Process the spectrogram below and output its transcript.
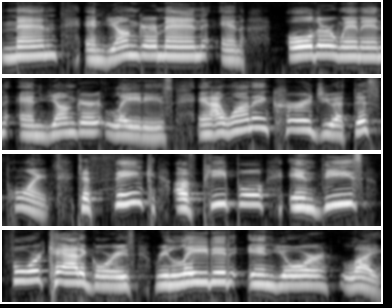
men and younger men and older women and younger ladies. And I want to encourage you at this point to think of people in these four categories related in your life.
